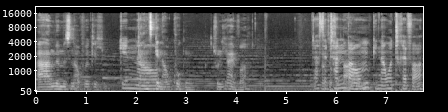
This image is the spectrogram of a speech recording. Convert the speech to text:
Ah, wir müssen auch wirklich Genau. ganz genau gucken. Schon nicht einfach. Da ist der das ist der Tannenbaum. Baum. Genaue Treffer.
